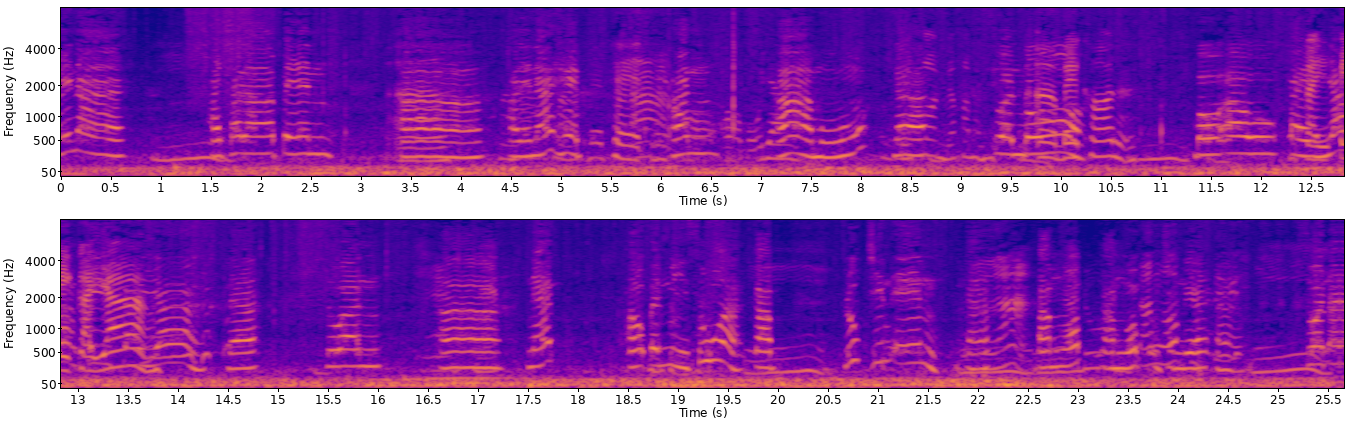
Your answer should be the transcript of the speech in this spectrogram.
น้อยนาอัชราเป็นอ่าอะไรนะเห็ดเห็ดพันอ่าหมูนะคะส่วนโบเออเบคอน โบเอาไก่ไก่ย่างปีกไก่ย่างปีกไก่ย่างนะ ส่วนอ่าแนทเอาเป็นหมี่ซั่วกับลูกชิ้นเอ็นนะตามงบตามงบลูกชิ้นเนี้ยอ่าส่วนอา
